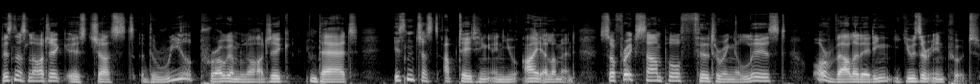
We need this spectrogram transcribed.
Business logic is just the real program logic that isn't just updating a UI element. So for example, filtering a list or validating user input.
